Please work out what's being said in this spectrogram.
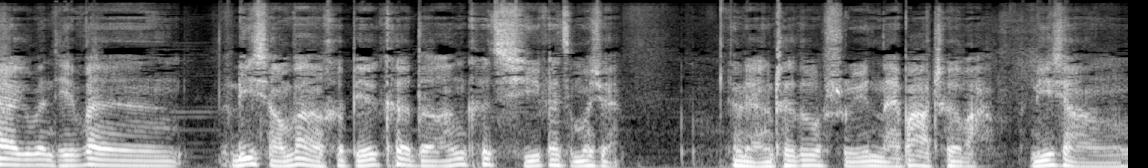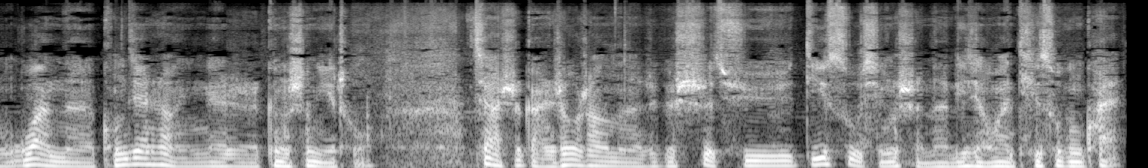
下一个问题问理想 ONE 和别克的昂科旗该怎么选？这两个车都属于奶爸车吧？理想 ONE 呢，空间上应该是更胜一筹，驾驶感受上呢，这个市区低速行驶呢，理想 ONE 提速更快。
